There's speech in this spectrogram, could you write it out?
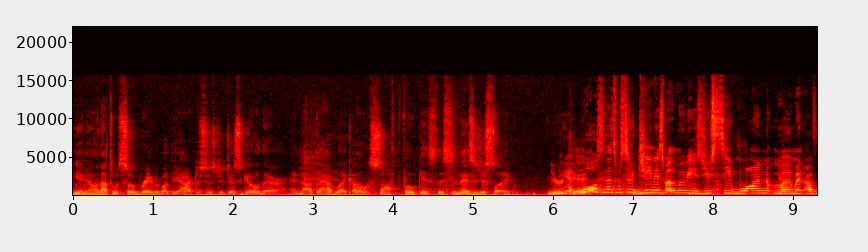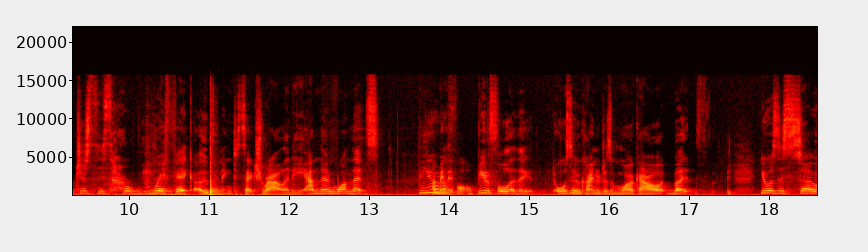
you know. And that's what's so brave about the actresses to just go there and not to have like oh soft focus this and this. It's just like you're a kid. Well, also that's what's so genius about the movie is you see one moment of just this horrific opening to sexuality, and then one that's I mean, Beautiful. beautiful that also kind of doesn't work out, but yours is so.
